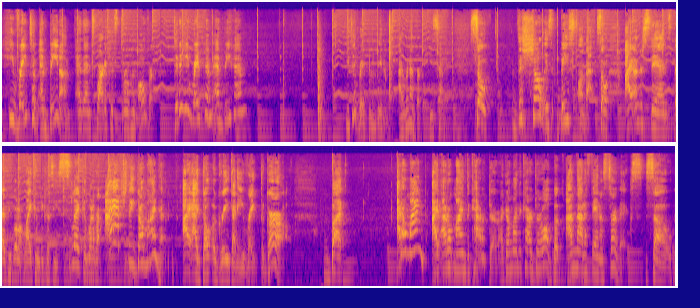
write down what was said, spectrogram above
he raped him and beat him, and then Spartacus threw him over. Didn't he rape him and beat him? He did rape him and beat him. I remember. He said it. So the show is based on that. So I understand that people don't like him because he's slick and whatever. I actually don't mind him. I, I don't agree that he raped the girl. But I don't mind. I, I don't mind the character. I don't mind the character at all. But I'm not a fan of Cervix, so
